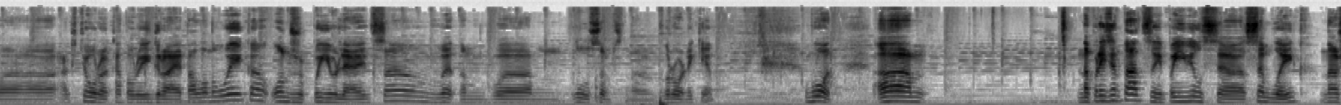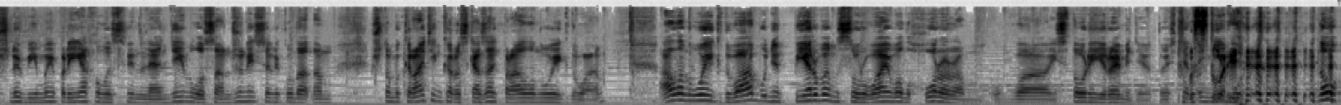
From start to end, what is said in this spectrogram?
э, актера, который играет Алан Уэйка. Он же появляется в этом, в, ну, собственно, в ролике. Вот. На презентации появился Сэм Лейк, наш любимый, приехал из Финляндии в Лос-Анджелес или куда там, чтобы кратенько рассказать про Alan Wake 2. Alan Wake 2 будет первым survival хоррором в истории Remedy. То есть В это истории. Не будет... Ну,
